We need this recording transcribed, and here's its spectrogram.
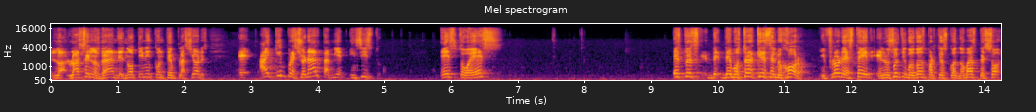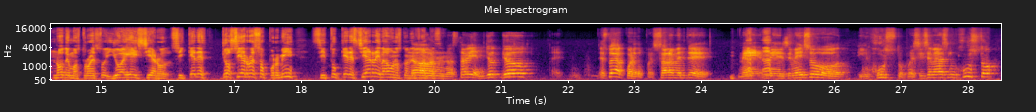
lo, hacen los grandes, no tienen contemplaciones. Eh, hay que impresionar también, insisto. Esto es, esto es demostrar que eres el mejor. Y Florida State en los últimos dos partidos, cuando más pesó, no demostró eso. Y yo ahí, ahí cierro. Si quieres, yo cierro eso por mí. Si tú quieres, cierra y vámonos con el No, no, no, está bien. Yo, yo eh, estoy de acuerdo, pues. Solamente se me hizo injusto. Pues si se me hace injusto,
